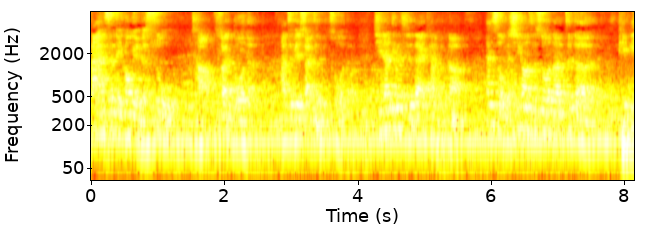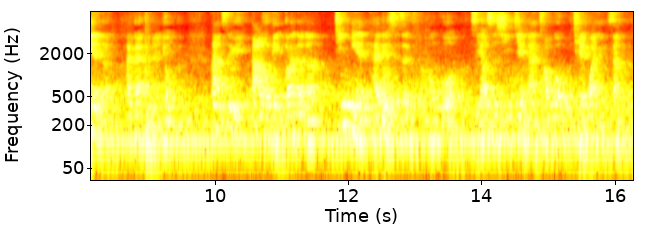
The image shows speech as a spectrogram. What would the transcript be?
大安森林公园的树草算多的，它这边算是不错的。其他地方其实大家看不到。但是我们希望是说呢，这个平面的大概很难用的。那至于大楼顶端的呢？今年台北市政府通过，只要是新建案超过五千万以上的，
